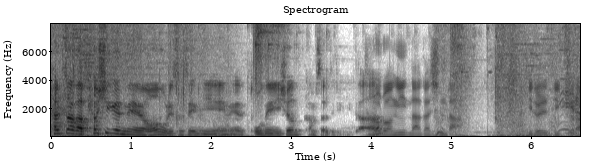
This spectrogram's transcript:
팔자가 펴시겠네요 우리 선생님 예, 도네이션 감사드립니다 호랑이 나가신다. 이를 비켜라.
